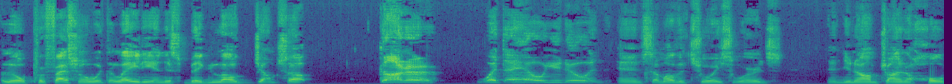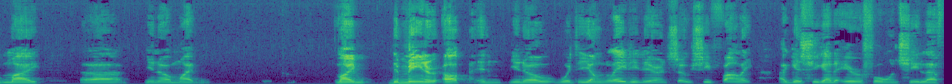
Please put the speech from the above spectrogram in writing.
a little professional with the lady, and this big lug jumps up. Gunner, what the hell are you doing? And some other choice words. And you know, I'm trying to hold my, uh, you know, my my demeanor up, and you know, with the young lady there. And so she finally, I guess she got an earful, and she left.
